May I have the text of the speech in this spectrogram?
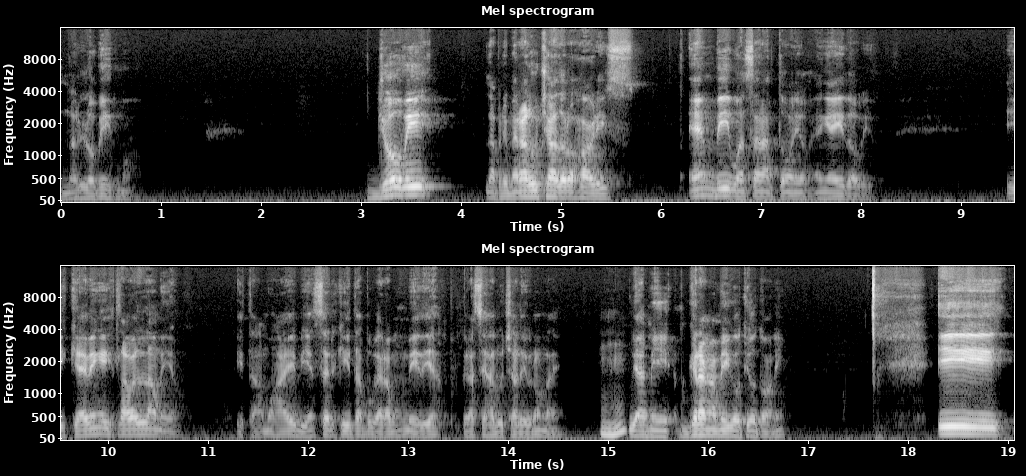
no es lo mismo. Yo vi la primera lucha de los Hardys en vivo en San Antonio, en AEW. Y Kevin estaba al lado mío. Y estábamos ahí bien cerquita porque éramos media, gracias a Lucha Libre Online. Y a mi gran amigo tío Tony. Y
